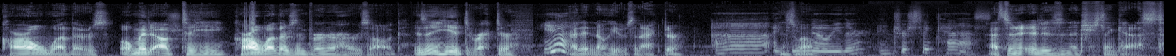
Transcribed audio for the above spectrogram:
Carl Weathers, Omid Abtahi, Carl Weathers, and Werner Herzog. Isn't he a director? Yeah. I didn't know he was an actor. Uh, I didn't well. know either. Interesting cast. That's an it is an interesting cast.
